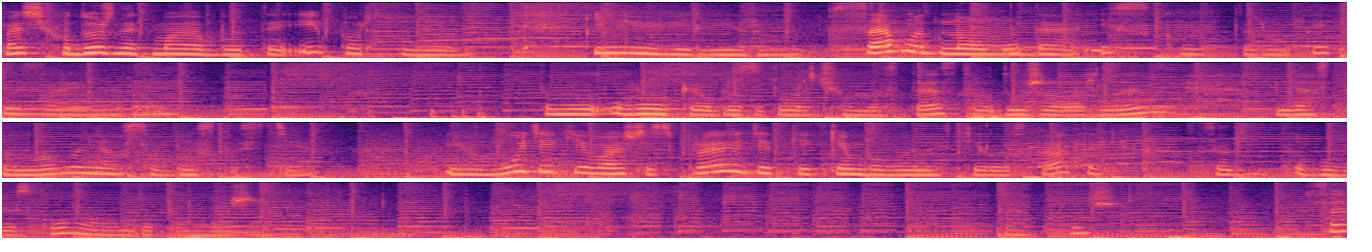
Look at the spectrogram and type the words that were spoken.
Бач, художник має бути і портним, і ювеліром, Все в одному. да, і скульптором, і дизайнером. Тому уроки образотворчого мистецтва дуже важливі для становлення особистості. І в будь-якій вашій справі, дітки, яким би ви не хотіли стати, це обов'язково вам допоможе. Так, ну що, все,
